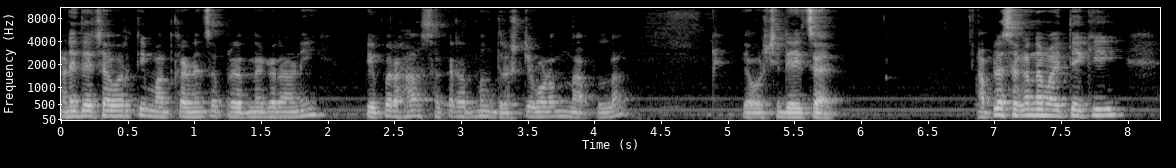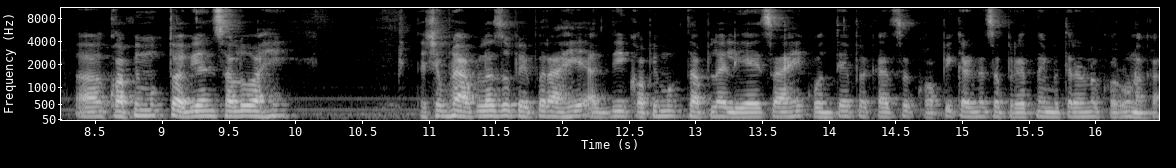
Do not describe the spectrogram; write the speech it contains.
आणि त्याच्यावरती मात करण्याचा प्रयत्न करा आणि पेपर हा सकारात्मक दृष्टिकोनातून आपल्याला यावर्षी द्यायचा आहे. आपल्या सगळ्यांना माहिती आहे की कॉपीमुक्त अभियान चालू आहे. त्याच्यामुळे आपला जो पेपर आहे अगदी कॉपीमुक्त आपला लिहायचा आहे. कोणत्याही प्रकारचं कॉपी करण्याचा प्रयत्न मित्रांनो करू नका.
